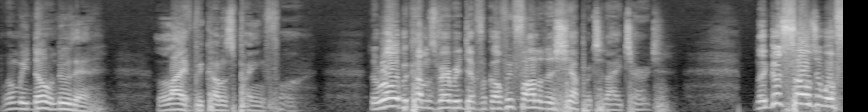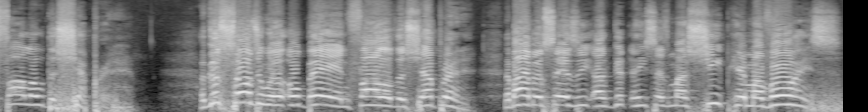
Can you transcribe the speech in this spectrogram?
when we don't do that, life becomes painful. The road becomes very difficult. We follow the shepherd tonight, church. The good soldier will follow the shepherd. A good soldier will obey and follow the shepherd. The Bible says, he, good, he says, my sheep hear my voice.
